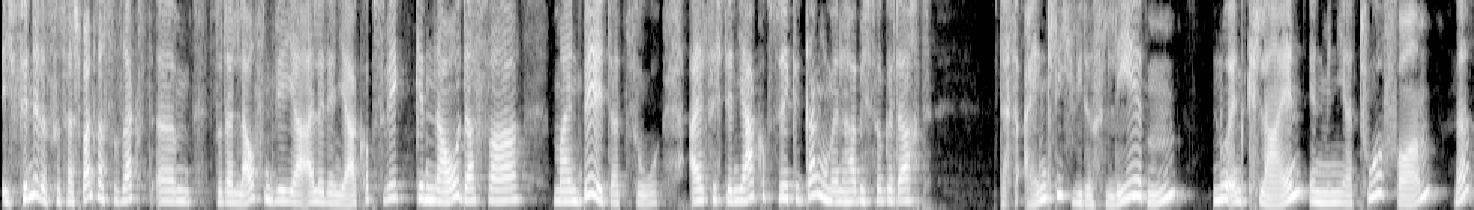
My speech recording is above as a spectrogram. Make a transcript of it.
ich finde das total spannend, was du sagst. Ähm, so, dann laufen wir ja alle den Jakobsweg. Genau das war mein Bild dazu. Als ich den Jakobsweg gegangen bin, habe ich so gedacht, das ist eigentlich wie das Leben, nur in klein, in Miniaturform. Ne?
